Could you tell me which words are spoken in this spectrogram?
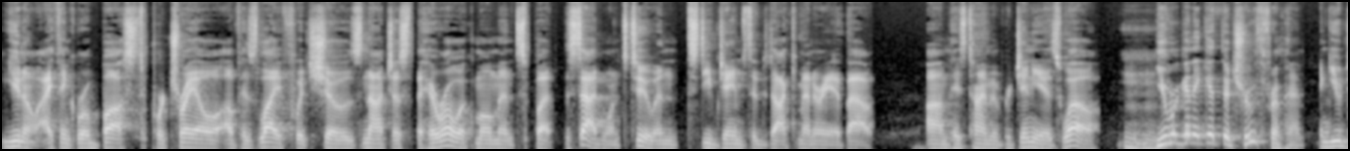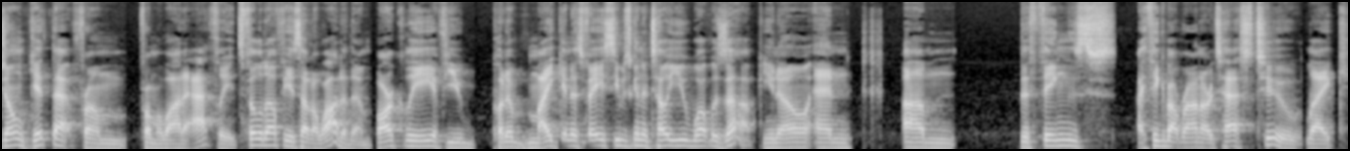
you know, I think robust portrayal of his life, which shows not just the heroic moments, but the sad ones too. And Steve James did a documentary about um, his time in Virginia as well. Mhm. You were going to get the truth from him, and you don't get that from from a lot of athletes. Philadelphia's had a lot of them. Barkley, if you put a mic in his face, he was going to tell you what was up, you know. And um, the things I think about Ron Artest too, like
